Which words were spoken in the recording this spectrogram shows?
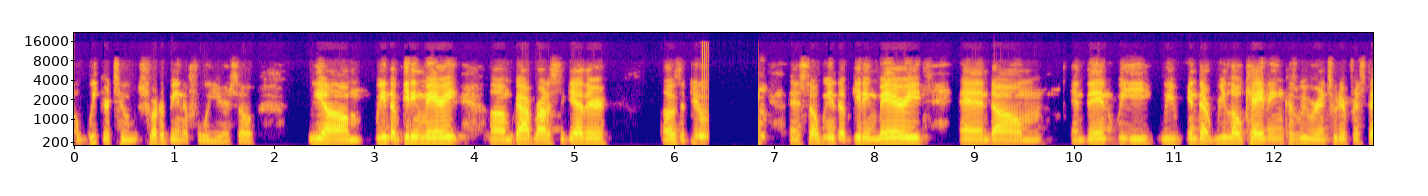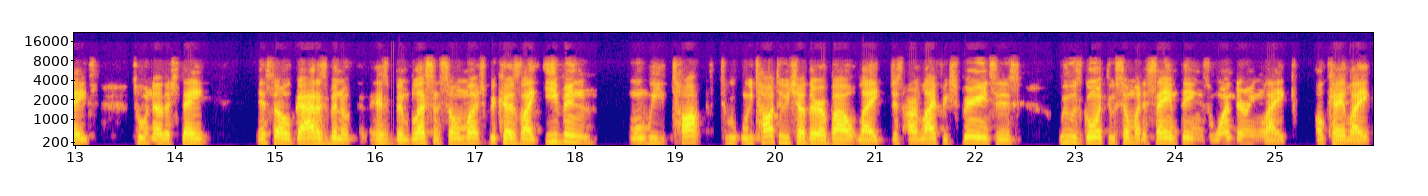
a week or two short of being a full year. So we um we ended up getting married. Um, God brought us together. it was a beautiful, and so we ended up getting married, and um and then we we ended up relocating because we were in two different states to another state. And so God has been has been blessing so much because like even when we talk to we talk to each other about like just our life experiences we was going through some of the same things, wondering like, okay, like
